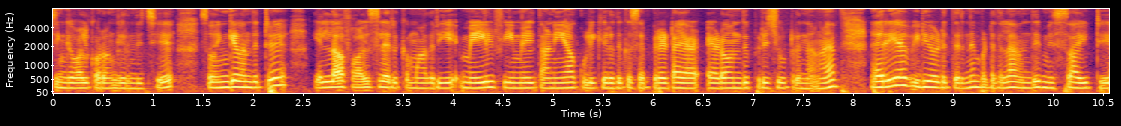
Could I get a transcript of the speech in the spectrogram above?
சிங்கவால் குரங்கு இருந்துச்சு. ஸோ இங்கே வந்துட்டு எல்லா ஃபால்ஸில் இருக்க மாதிரியே மெயில் ஃபீமேல் தனியாக குளிக்கிறதுக்கு செப்பரேட்டாக இடம் வந்து பிரித்து விட்ருந்தாங்க நிறைய வீடியோ எடுத்திருந்தேன் பட் அதெல்லாம் வந்து மிஸ் ஆகிட்டு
